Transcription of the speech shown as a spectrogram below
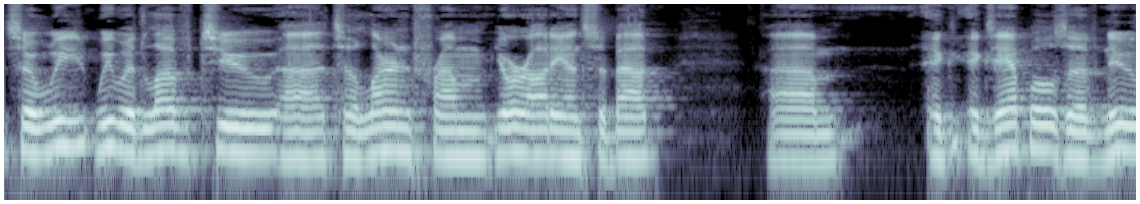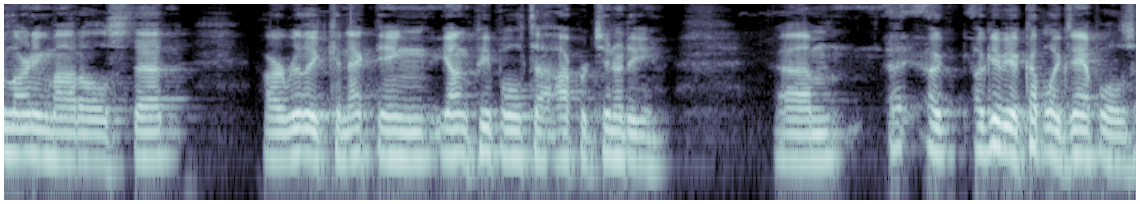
so we we would love to uh, to learn from your audience about um, examples of new learning models that are really connecting young people to opportunity. Um, I, will give you a couple examples.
